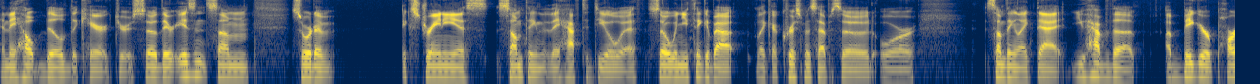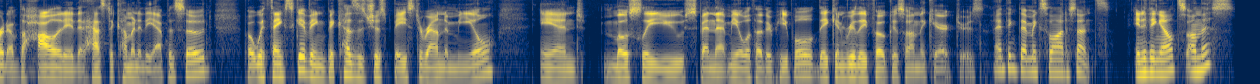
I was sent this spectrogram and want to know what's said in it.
and they help build the characters. So there isn't some sort of extraneous something that they have to deal with. So when you think about like a Christmas episode or something like that, you have the a bigger part of the holiday that has to come into the episode. But with Thanksgiving, because it's just based around a meal and mostly you spend that meal with other people, they can really focus on the characters. I think that makes a lot of sense. Anything else on this?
